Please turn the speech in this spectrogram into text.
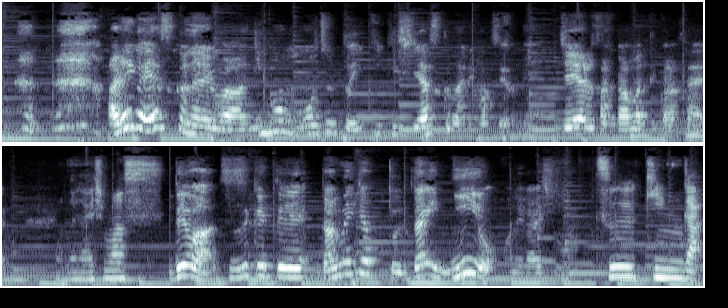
あれが安くなれば、日本もうちょっと行き来しやすくなりますよね。JR さん頑張ってください。お願いします。では、続けて、ダメギャップ第2位をお願いします。通勤が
